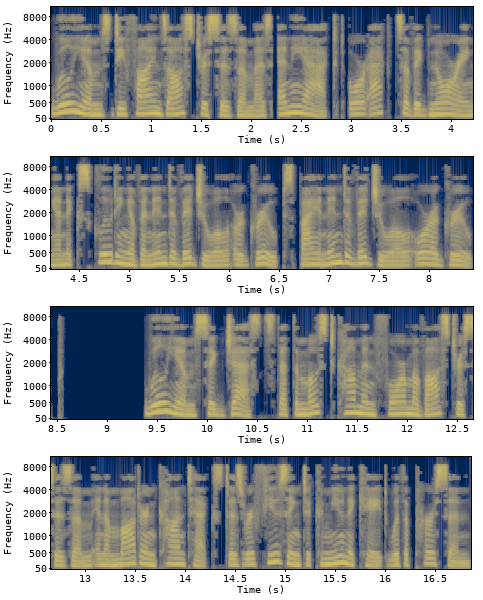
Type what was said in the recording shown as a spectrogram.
Williams defines ostracism as any act or acts of ignoring and excluding of an individual or groups by an individual or a group. Williams suggests that the most common form of ostracism in a modern context is refusing to communicate with a person.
